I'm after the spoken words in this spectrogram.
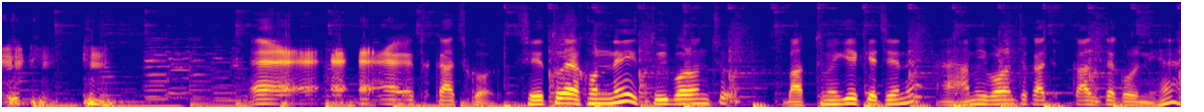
একটা কাজ কর। সে তো এখন নেই, তুই বরঞ্চ বাথরুমে গিয়ে কেচে নে। আর আমি বরঞ্চ কাজ, কাজটা করে নি হ্যাঁ?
